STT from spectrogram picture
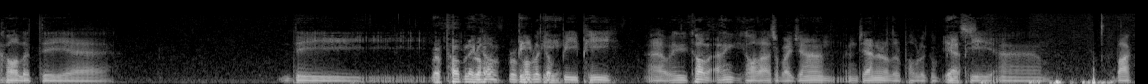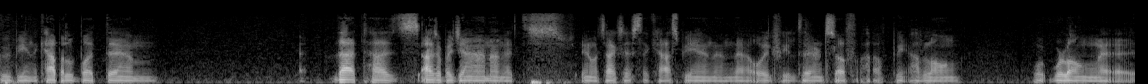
called it the uh, the Republic of Republic BP. of BP. Uh, he called, I think he called Azerbaijan in general the Republic of Yes. BP. Um, Baku being the capital, but um, that has Azerbaijan and its you know its access to the Caspian and the oil fields there and stuff have been, have long were were long uh,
